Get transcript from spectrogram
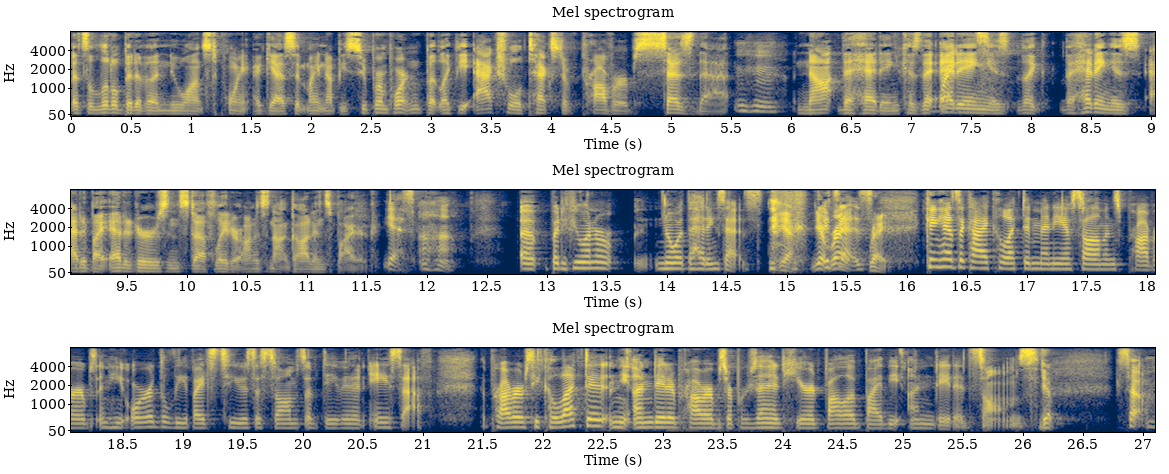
it's a little bit of a nuanced point i guess it might not be super important but like the actual text of proverbs says that not the heading because the Mm-hmm. Right. heading is like the heading is added by editors and stuff later on it's not god inspired Yes. Uh-huh. Uh, but if you want to know what the heading says, Yeah. Yeah, it right, says, right. King Hezekiah collected many of Solomon's proverbs, and he ordered the Levites to use the Psalms of David and Asaph. The proverbs he collected and the undated proverbs are presented here, followed by the undated Psalms. yep So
